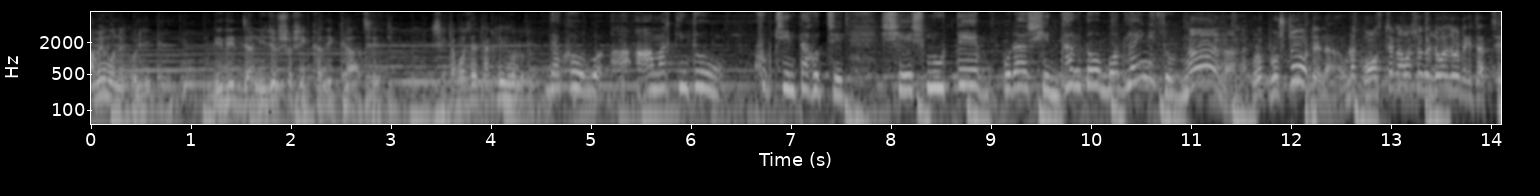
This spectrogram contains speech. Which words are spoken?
আমি মনে করি, দিদির যা নিজস্ব শিক্ষা দীক্ষা আছে সেটা বজায় থাকলেই হলো। দেখো আমার কিন্তু খুব চিন্তা হচ্ছে। শেষ মুহূর্তে ওরা সিদ্ধান্ত বদলায়নি তো? না না না কোনো প্রশ্নই ওঠে না। ওরা কনস্ট্যান্ট আমার সঙ্গে যোগাযোগ রেখে যাচ্ছে।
